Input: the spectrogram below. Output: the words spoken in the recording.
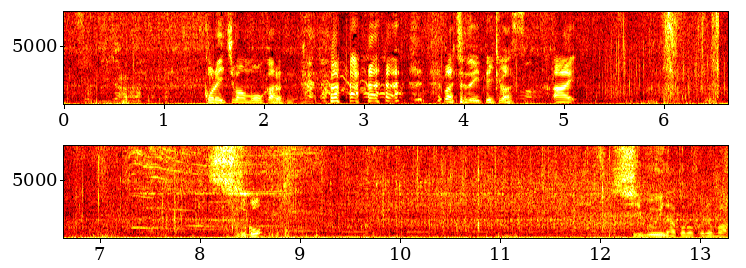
これ一番儲かるんで。まあちょっと行ってきます。はい。すごっ。渋いなこの車。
